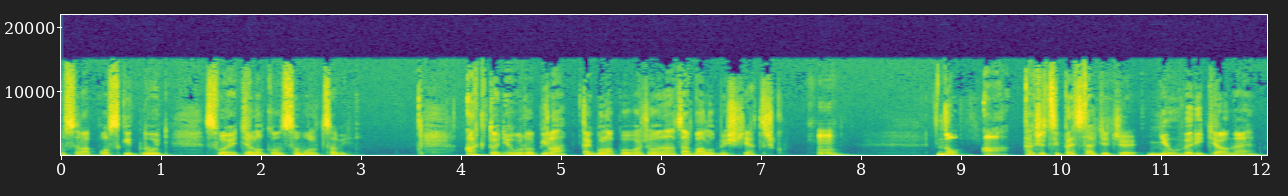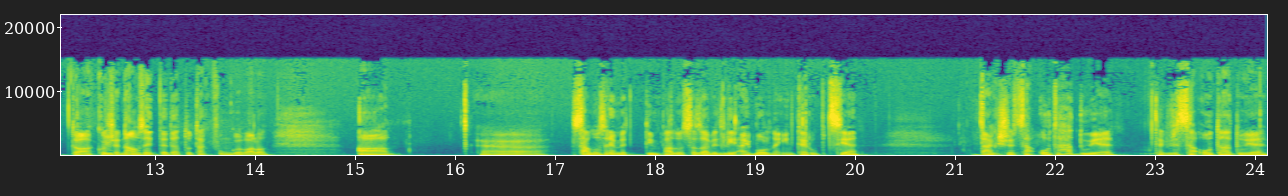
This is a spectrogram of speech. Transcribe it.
musela poskytnúť svoje telo konsomolcovi. Ak to neurobila, tak bola považovaná za malomešťačku. Hm. No a takže si predstavte, že neuveriteľné to, akože hm. naozaj teda to tak fungovalo. A e, samozrejme tým pádom sa zavedli aj voľné interrupcie, takže sa odhaduje, takže sa odhaduje,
